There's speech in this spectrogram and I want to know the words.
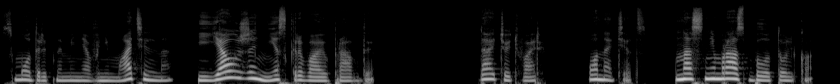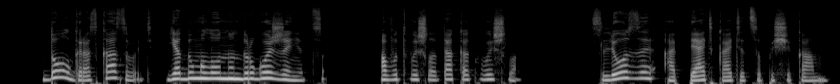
Смотрит на меня внимательно, и я уже не скрываю правды. Да, тетя Варь, он отец. У нас с ним раз было только. Долго рассказывать. Я думала, он на другой женится. А вот вышло так, как вышло. Слезы опять катятся по щекам.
